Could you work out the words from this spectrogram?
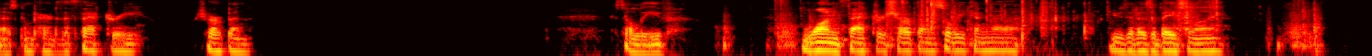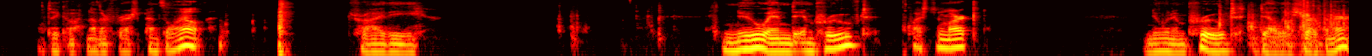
as compared to the factory sharpen. I'll leave one factory sharpen so we can uh, use it as a baseline. I'll take another fresh pencil out. Try the new and improved question mark. New and improved deli sharpener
